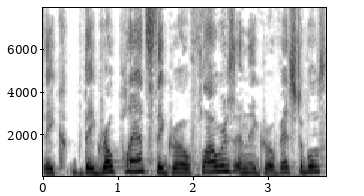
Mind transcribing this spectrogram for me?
they, they grow plants, they grow flowers, and they grow vegetables,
